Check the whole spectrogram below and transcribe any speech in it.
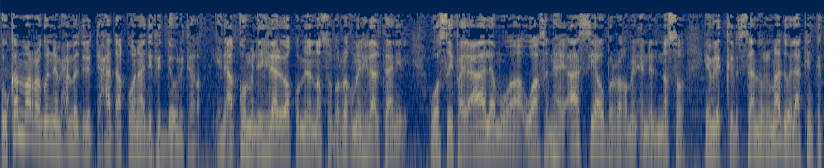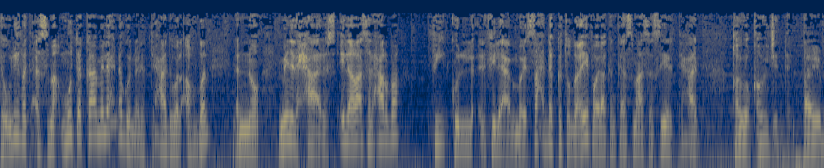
وكم مرة قلنا محمد الاتحاد أقوى نادي في الدوري ترى. يعني أقوى من الهلال وأقوى من النصر بالرغم من الهلال ثاني وصيف العالم وواصل نهائي آسيا وبالرغم من أن النصر يملك كريستيانو رونالدو. ولكن كتوليفة أسماء متكاملة إحنا قلنا الاتحاد هو الأفضل لأنه من الحارس إلى رأس الحربة في كل في لاعب مميز. صح دكته ضعيفة ولكن كاسماء اساسيه الاتحاد قوي وقوي جدا. طيب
